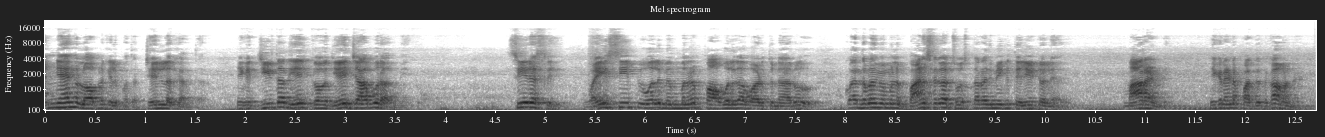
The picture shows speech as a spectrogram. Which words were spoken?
అన్యాయంగా లోపలికి వెళ్ళిపోతారు జైల్లోకి వెళ్తారు. ఇక జీవితాన్ని ఏ ఏ జాబు రాదు మీకు. సీరియస్లీ వైసీపీ వాళ్ళు మిమ్మల్ని పావులుగా వాడుతున్నారు. కొంతమంది మిమ్మల్ని బానిసగా చూస్తున్నారు అది మీకు తెలియటం లేదు. మారండి. ఇకనైనా పద్ధతిగా ఉండండి.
